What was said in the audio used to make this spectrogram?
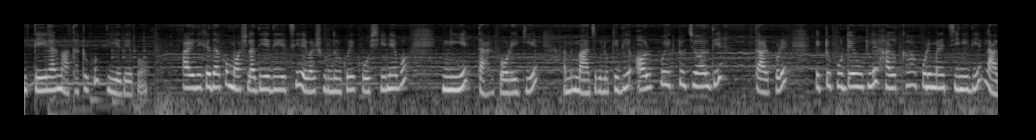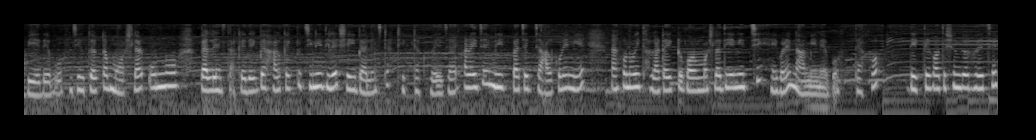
ওই তেল আর মাথাটুকু দিয়ে দেব। আর এদিকে দেখো মশলা দিয়ে দিয়েছি, এবার সুন্দর করে কষিয়ে নেব। নিয়ে তারপরে গিয়ে আমি মাছগুলোকে দিয়ে অল্প একটু জল দিয়ে তারপরে একটু ফুটে উঠলে হালকা পরিমাণে চিনি দিয়ে লাবিয়ে দেব। যেহেতু একটা মশলার অন্য ব্যালেন্স থাকে, দেখবে হালকা একটু চিনি দিলে সেই ব্যালেন্সটা ঠিকঠাক হয়ে যায়। আর এই যে মিট পাঁচেক জাল করে নিয়ে এখন ওই থালাটা একটু গরম মশলা দিয়ে নিচ্ছি, এবারে নামিয়ে নেব। দেখো দেখতে কত সুন্দর হয়েছে।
